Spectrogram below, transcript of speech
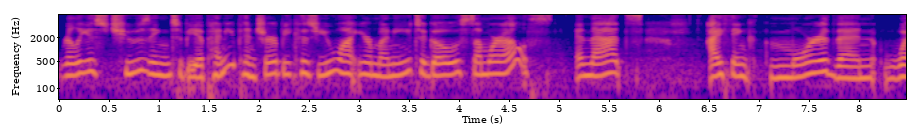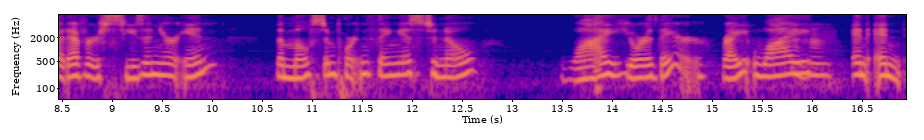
really is choosing to be a penny pincher because you want your money to go somewhere else. And that's, I think, more than whatever season you're in, the most important thing is to know why you're there, right? Why mm-hmm. and and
